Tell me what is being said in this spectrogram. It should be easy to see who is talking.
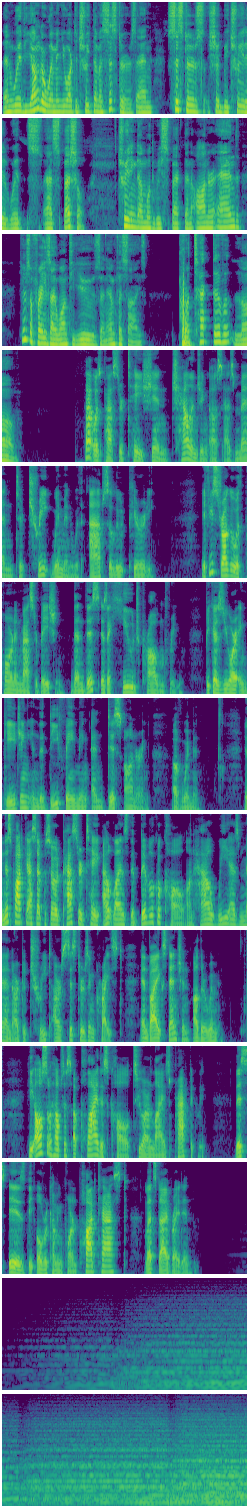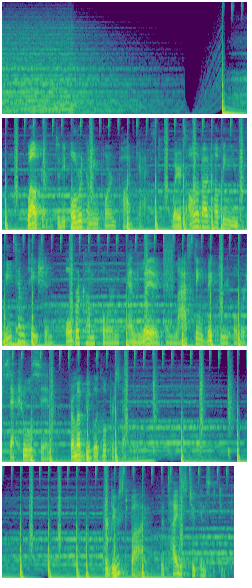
Speaker 1: And with younger women, you are to treat them as sisters, and sisters should be treated with as special, treating them with respect and honor. And here's a phrase I want to use and emphasize protective love.
Speaker 2: That was Pastor Tay Shin challenging us as men to treat women with absolute purity. If you struggle with porn and masturbation, then this is a huge problem for you because you are engaging in the defaming and dishonoring of women. In this podcast episode, Pastor Tay outlines the biblical call on how we as men are to treat our sisters in Christ and by extension, other women. He also helps us apply this call to our lives practically. This is the Overcoming Porn podcast. Let's dive right in. Welcome to the Overcoming Porn podcast, where it's all about helping you flee temptation, overcome porn, and live in lasting victory over sexual sin from a biblical perspective. Produced by the Titus II Institute.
